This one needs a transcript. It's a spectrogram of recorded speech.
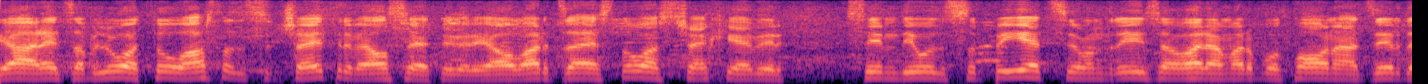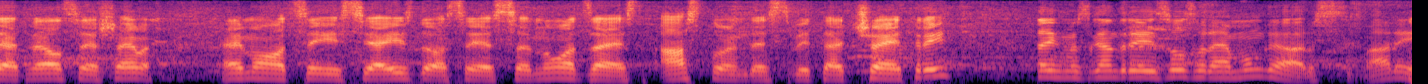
Jā, redzam, ļoti tuvu 84 Velsieti ir jau var dzēst tos, Čehiem ir 125 un drīz jau varam varbūt fonā dzirdēt Velsiešiem emocijas, ja izdosies nodzēst 84. Teikt, mēs gandrīz uzvarējām Ungārus. Arī.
